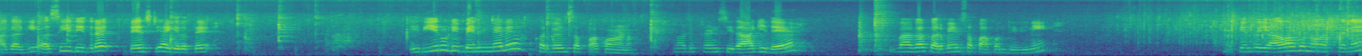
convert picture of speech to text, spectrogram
ಹಾಗಾಗಿ ಹಸಿದಿದ್ರೆ ಟೇಸ್ಟಿಯಾಗಿರುತ್ತೆ ಇದು ಈರುಳ್ಳಿ ಬೆಂದಮೇಲೆ ಕರ್ಬೇವಿನ ಸೊಪ್ಪು ಹಾಕೋಣ. ನೋಡಿ ಫ್ರೆಂಡ್ಸ್, ಇದಾಗಿದೆ. ಇವಾಗ ಕರ್ಬೇವಿನ ಸೊಪ್ಪು ಹಾಕೊತಿದ್ದೀನಿ. ಯಾಕೆಂದರೆ ಯಾವಾಗೂ ಅಷ್ಟೇ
